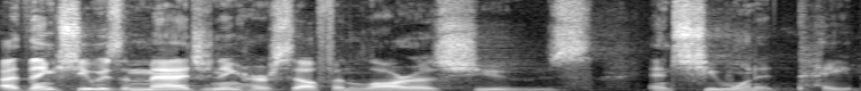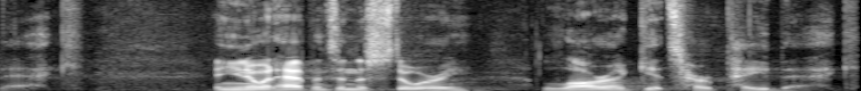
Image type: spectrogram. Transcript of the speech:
I think she was imagining herself in Laura's shoes, and she wanted payback. And you know what happens in the story? Laura gets her payback.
